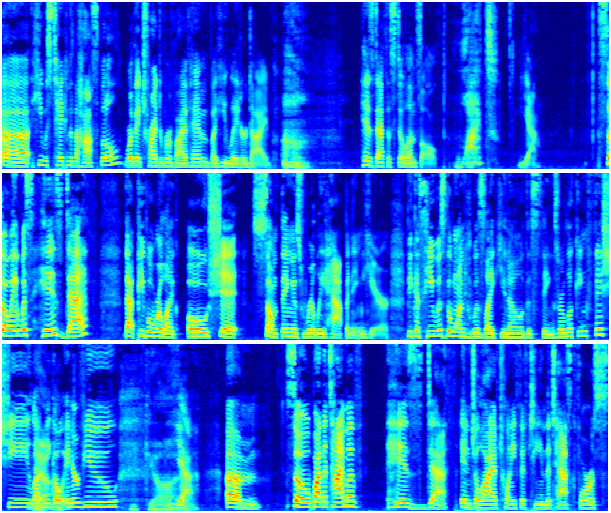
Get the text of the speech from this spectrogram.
Uh, he was taken to the hospital where they tried to revive him, but he later died. his death is still unsolved. What? Yeah. So it was his death that people were like, oh shit, something is really happening here. Because he was the one who was like, you know, these things are looking fishy. Let me go interview. God. Yeah. Um, so by the time of his death in July of 2015, the task force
